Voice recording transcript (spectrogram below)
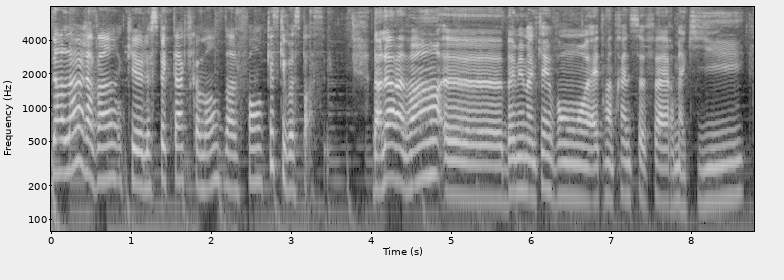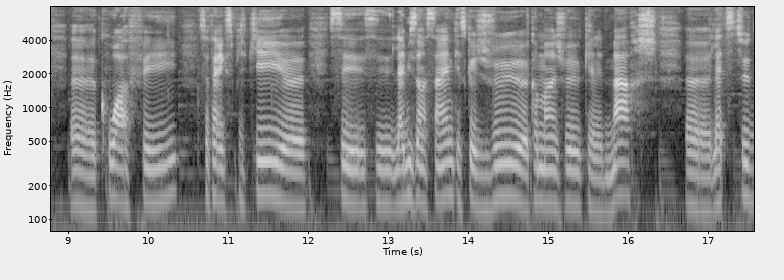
Dans l'heure avant que le spectacle commence, dans le fond, qu'est-ce qui va se passer? Dans l'heure avant, euh, ben, mes mannequins vont être en train de se faire maquiller, euh, coiffer, se faire expliquer euh, c'est, la mise en scène, qu'est-ce que je veux, comment je veux qu'elle marche, l'attitude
